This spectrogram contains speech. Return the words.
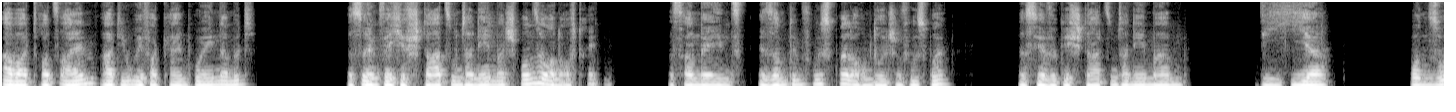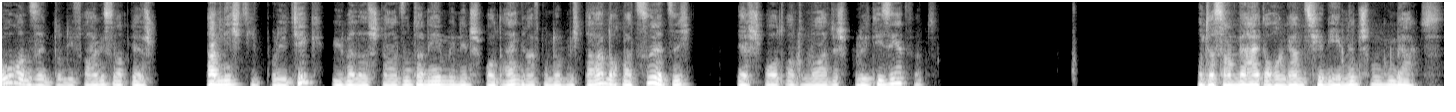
Aber trotz allem hat die UEFA kein Problem damit, dass irgendwelche Staatsunternehmen als Sponsoren auftreten. Das haben wir insgesamt im Fußball, auch im deutschen Fußball, dass wir wirklich Staatsunternehmen haben, die hier Sponsoren sind. Und die Frage ist, ob der dann nicht die Politik über das Staatsunternehmen in den Sport eingreift und ob nicht da nochmal zusätzlich der Sport automatisch politisiert wird. Und das haben wir halt auch an ganz vielen Ebenen schon gemerkt.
